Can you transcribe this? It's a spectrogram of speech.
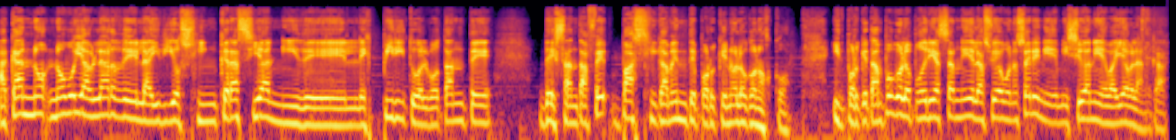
acá no, no voy a hablar de la idiosincrasia ni del espíritu del votante de Santa Fe, básicamente porque no lo conozco. Y porque tampoco lo podría hacer ni de la ciudad de Buenos Aires, ni de mi ciudad, ni de Bahía Blanca.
